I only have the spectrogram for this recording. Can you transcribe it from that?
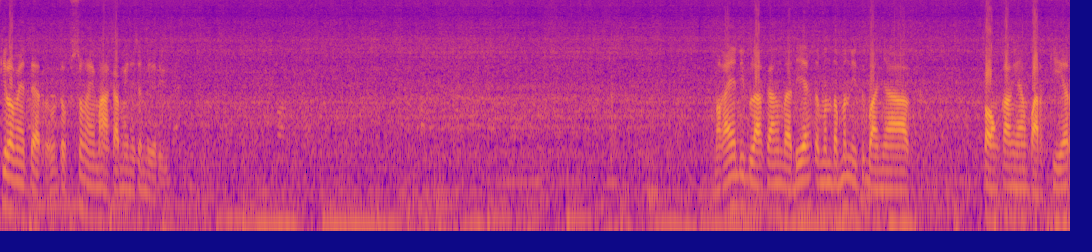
km untuk Sungai Mahakam ini sendiri. Makanya di belakang tadi ya teman-teman itu banyak tongkang yang parkir.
